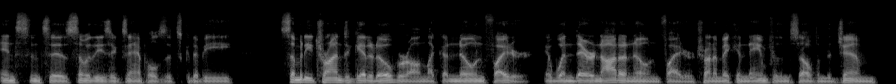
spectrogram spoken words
instances, some of these examples, it's going to be somebody trying to get it over on like a known fighter. And when they're not a known fighter, trying to make a name for themselves in the gym,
